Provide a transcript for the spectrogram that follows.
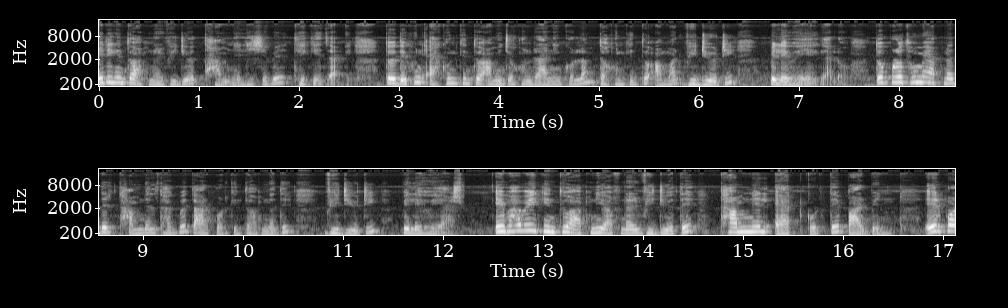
এটি কিন্তু আপনার ভিডিও থামনেল হিসেবে থেকে যাবে। তো দেখুন, এখন কিন্তু আমি যখন রানিং করলাম, তখন কিন্তু আমার ভিডিওটি প্লে হয়ে গেল। তো প্রথমে আপনাদের থামনেল থাকবে, তারপর কিন্তু আপনাদের ভিডিওটি প্লে হয়ে আসবে। এভাবেই কিন্তু আপনি আপনার ভিডিওতে থামনেল অ্যাড করতে পারবেন। এরপর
